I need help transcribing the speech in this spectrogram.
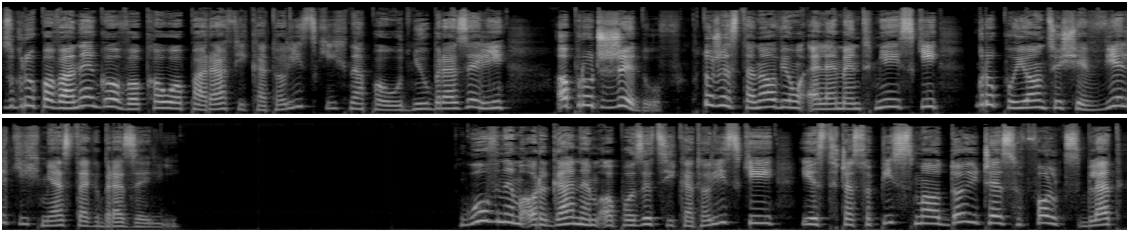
zgrupowanego wokoło parafii katolickich na południu Brazylii, oprócz Żydów, którzy stanowią element miejski grupujący się w wielkich miastach Brazylii. Głównym organem opozycji katolickiej jest czasopismo Deutsches Volksblatt,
